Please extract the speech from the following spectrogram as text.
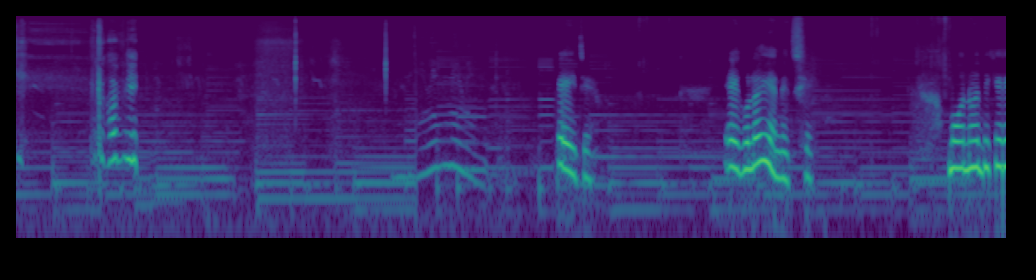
কি খাবি নরম নরম তো। এই যে এগুলোই এনেছি। বোন ওদিকে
